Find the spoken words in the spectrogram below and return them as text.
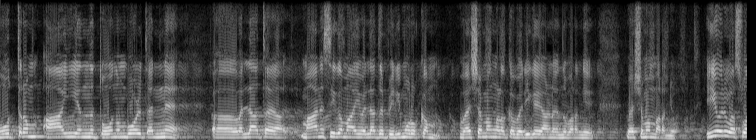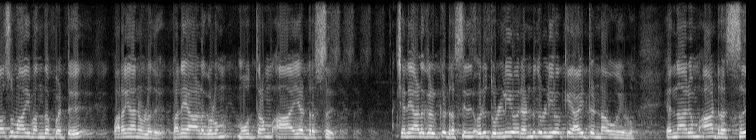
മൂത്രം ആയി എന്ന് തോന്നുമ്പോൾ തന്നെ വല്ലാത്ത മാനസികമായി വല്ലാത്ത പിരിമുറുക്കം വിഷമങ്ങളൊക്കെ വരികയാണ് എന്ന് പറഞ്ഞ് വിഷമം പറഞ്ഞു. ഈ ഒരു വസ്വാസുമായി ബന്ധപ്പെട്ട് പറയാനുള്ളത്. പല ആളുകളും മൂത്രം ആയ ഡ്രസ്സ്. ചില ആളുകൾക്ക് ഡ്രസ്സിൽ ഒരു തുള്ളിയോ രണ്ട് തുള്ളിയോ ഒക്കെ ആയിട്ടുണ്ടാവുകയുള്ളൂ. എന്നാലും ആ ഡ്രസ്സ്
